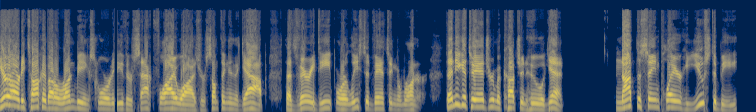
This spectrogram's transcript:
you're already talking about a run being scored either sac fly wise or something in the gap that's very deep or at least advancing the runner. Then you get to Andrew McCutchen, who, again, not the same player he used to be,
